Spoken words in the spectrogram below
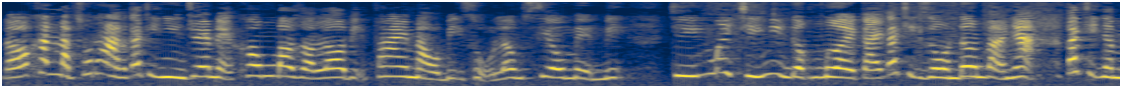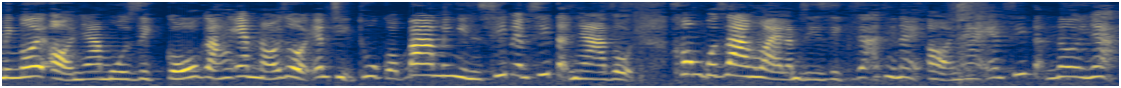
đó, khăn mặt xuất hàng các chị nhìn cho em này, Không bao giờ lo bị phai màu, bị sổ lông siêu mềm mịn. 99.000 được 10 cái, các chị dồn đơn vào nha. Các chị nhà mình ơi, ở nhà mùa dịch cố gắng, em nói rồi, Em chỉ thu có 30.000 ship, em ship tận nhà rồi. Không có ra ngoài làm gì dịch dã thế này, Ở nhà em ship tận nơi nha.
